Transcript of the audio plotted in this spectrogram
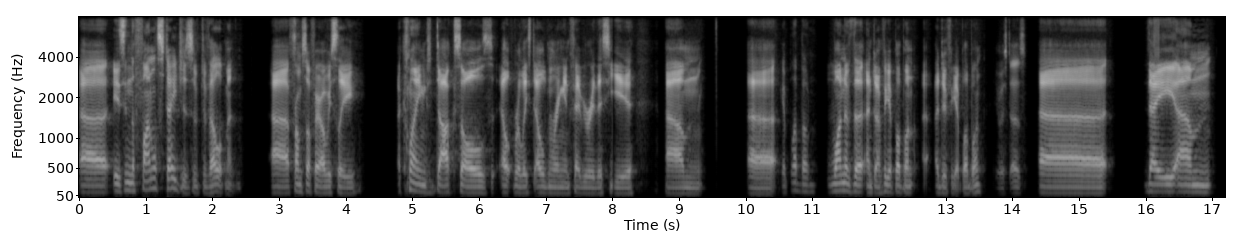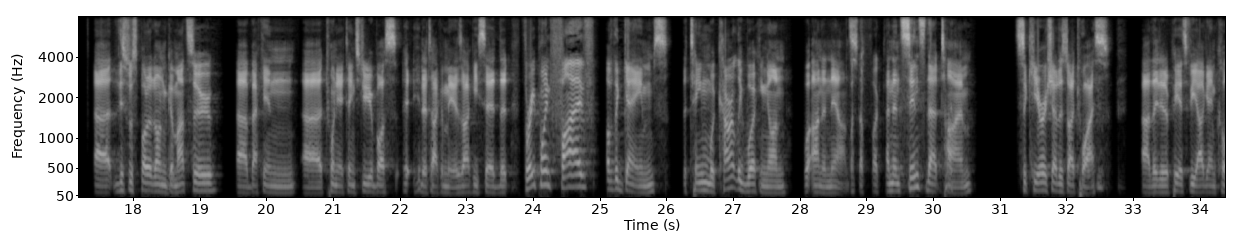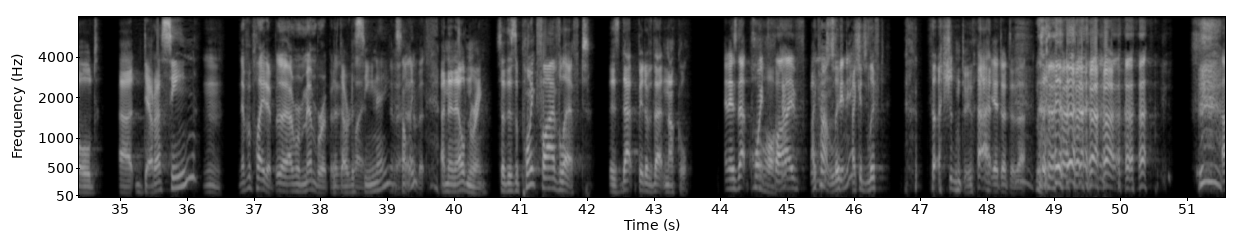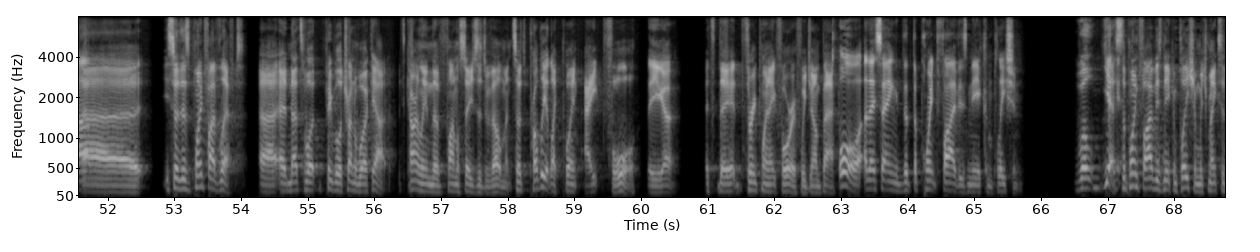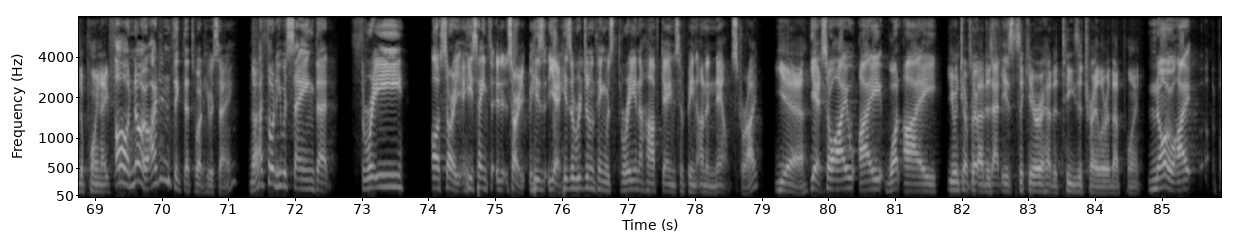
uh, is in the final stages of development. Uh, From Software obviously acclaimed Dark Souls, el- released Elden Ring in February this year. Um, uh, Get Bloodborne. one of the and don't forget Bloodborne. I- I do forget Bloodborne. He always does. Uh, they um, uh, this was spotted on Gematsu uh, back in uh, 2018. Studio boss H- Hidetaka Miyazaki said that 3.5 of the games the team were currently working on were unannounced. What the fuck? and then since that time, Sekiro Shadows Die Twice. Uh, they did a PSVR game called uh, Deracine, Mm. Never played it, but I remember it. But I didn't it. Deracine, Never heard something, of it. and then Elden Ring. So there's a 0.5 left. There's that bit of that knuckle. And is that point Oh, five? I can't lift. I could lift. I shouldn't do that. Yeah, don't do that. Uh, so there's 0.5 left, uh, and that's what people are trying to work out. It's currently in the final stages of development, so it's probably at like 0.84. There you go. It's the 3.84 if we jump back. or are they saying that the point five is near completion? Well, Yes, the 0.5 is near completion, which makes it a 0.84. Oh no, I didn't think that's what he was saying. No? I thought he was saying that three oh sorry, he's saying th- uh, sorry, his yeah, his original thing was three and a half games have been unannounced, right? Yeah. Yeah, so I I what I You interpret, that as that is Sekiro had a teaser trailer at that point. No, I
